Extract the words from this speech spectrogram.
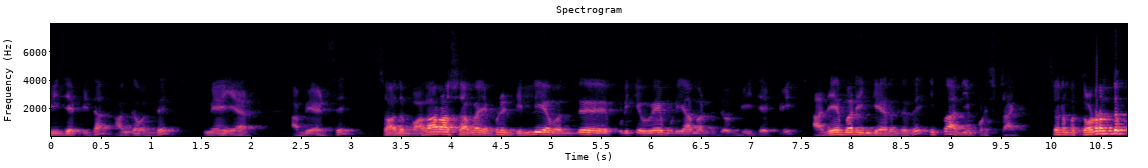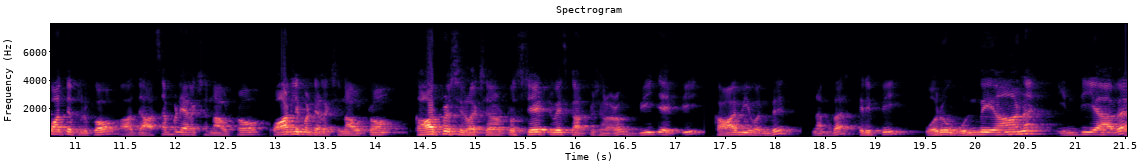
பிஜேபி தான் அங்கே வந்து மேயர் அப்படி ஆயிடுச்சு. ஸோ அது மகாராஷ்டிராவை எப்படி டில்லியை வந்து பிடிக்கவே முடியாமல் இருந்தது பிஜேபி அதே மாதிரி இங்கே இருந்தது. இப்போ அதையும் பிடிச்சிட்டாங்க. ஸோ நம்ம தொடர்ந்து பார்த்துட்டு இருக்கோம். அது அசம்பிளி எலெக்ஷன் ஆகட்டும் பார்லிமெண்ட் எலெக்ஷன் ஆகட்டும். கார்ப்பரேஷன் எலெக்ஷன் ஆகட்டும் ஸ்டேட் வைஸ் கார்பரேஷன் ஆகட்டும் பிஜேபி காவி வந்து நம்ம திருப்பி ஒரு உண்மையான இந்தியாவை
